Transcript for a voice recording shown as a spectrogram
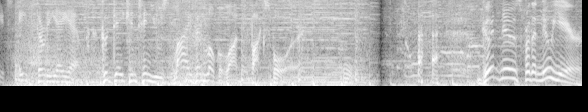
It's 8.30 a.m. Good Day continues live and local on Fox 4. Good news for the new year.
